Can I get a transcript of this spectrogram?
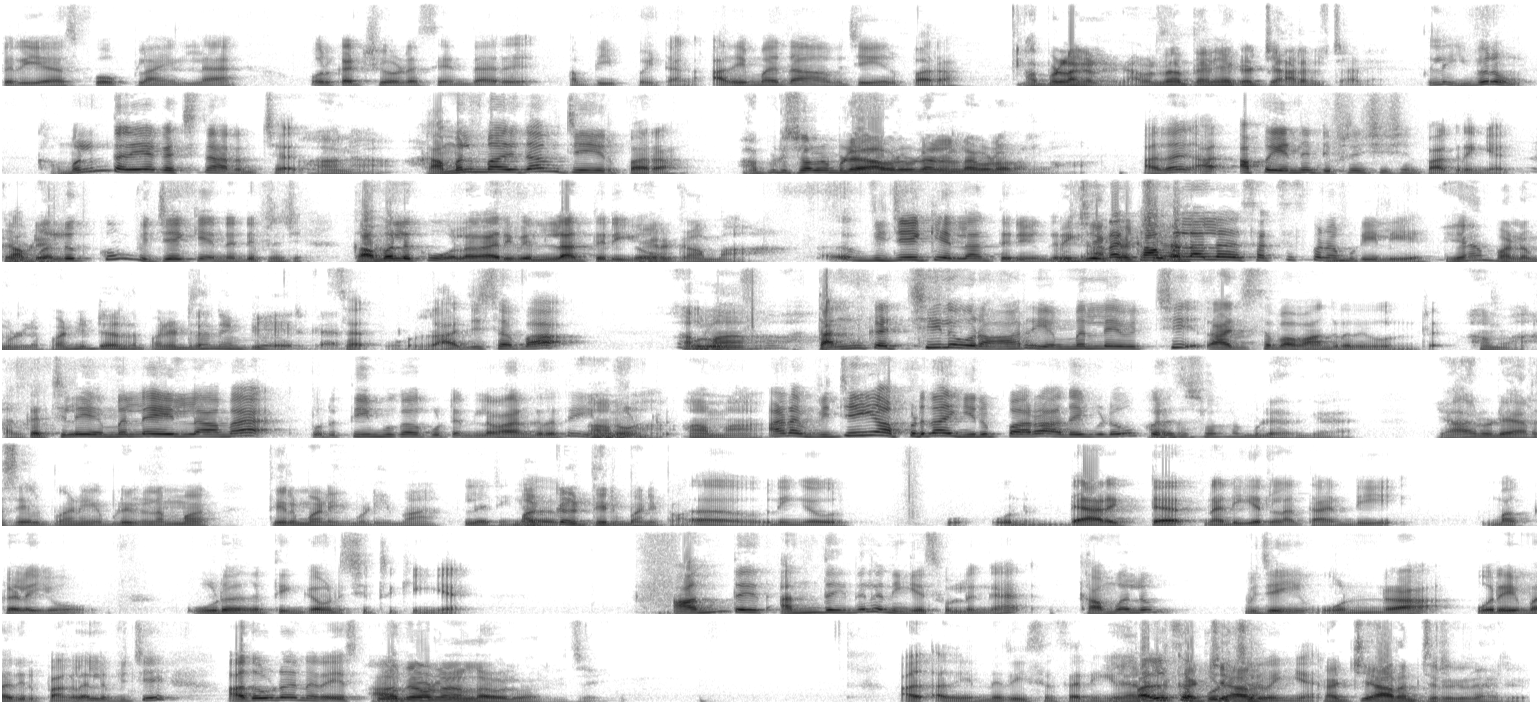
பெரிய ஸ்கோப்லாம் இல்லை. ஒரு கட்சியோட சேர்ந்தாரு. அப்படி போயிட்டாங்க. அதே மாதிரி தான் விஜயும் இருப்பாரா? அப்படிலாம் கிடையாது. அவர் தான் தனியாக கட்சி ஆரம்பிச்சிட்டாரு. இல்லை இவரும் கமலும் தனியாக கட்சி தான் ஆரம்பிச்சார். ஆனால் கமல் மாதிரி தான் விஜயும் இருப்பாரா? அப்படி சொல்ல முடியாது. அவரோட நல்லா கூட வரலாம். அதான் அப்ப என்ன டிஃபரன்ஷியேஷன் பாக்குறீங்க? கமலுக்கும் விஜய்க்கும் என்ன டிஃபரன்ஷியேஷன் கமலுக்கும் உலக அறிவு எல்லாம் தெரியும். இருக்காமா விஜய்க்கு எல்லாம் தெரியும் விஜய் கமலால சக்சஸ் பண்ண முடியலையே. ஏன் பண்ண முடியல? பண்ணிட்டு பண்ணிட்டு தான் எம்பி ஆயிருக்காரு சார் ஒரு ராஜ்யசபா தன் கட்சியில ஒரு ஆறு எம்எல்ஏ வச்சு ராஜ்யசபா வாங்குறது ஒன்று. தன் கட்சியில எம்எல்ஏ இல்லாம ஒரு திமுக கூட்டணியில வாங்குறது இன்னொன்று. ஆமாம் ஆனா விஜயும் அப்படிதான் இருப்பாரா? அதை விடவும் சொல்ல முடியாதுங்க. யாருடைய அரசியல் பயணம் எப்படி நம்ம தீர்மானிக்க முடியுமா? இல்ல மக்கள் தீர்மானிப்பாங்க. அஹ், நீங்க ஒரு ஒரு டைரக்டர் நடிகர்லாம் தாண்டி மக்களையும் ஊடகத்தையும் கவனிச்சிட்டு இருக்கீங்க அந்த அந்த இதுல நீங்க சொல்லுங்க. கமலும் விஜயும் ஒன்றா ஒரே மாதிரி இருப்பாங்களா? இல்ல விஜய் அதோட நிறைய அதோட நல்லா வருவார் விஜய். அது அது என்ன ரீசன் சார் நீங்க ஏன்னா பல்ச கட்சி ஆரம்பிச்சிருக்கிறாரு.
